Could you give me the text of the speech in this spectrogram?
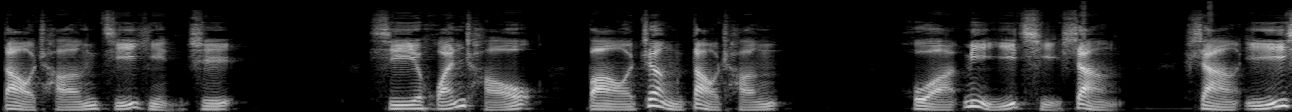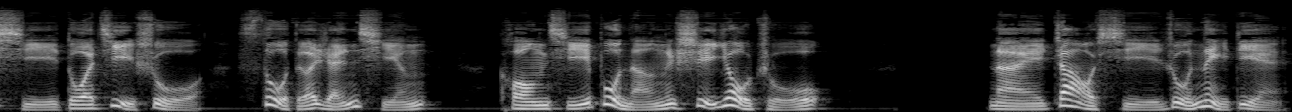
道成即饮之。喜还朝，保证道成。或密以启上，上以喜多计数，素得人情，恐其不能事幼主，乃召喜入内殿，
